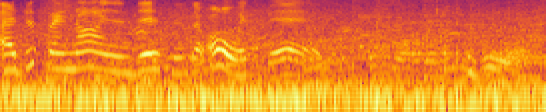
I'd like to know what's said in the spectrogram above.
I just say nine and this is the, oh, it's big.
